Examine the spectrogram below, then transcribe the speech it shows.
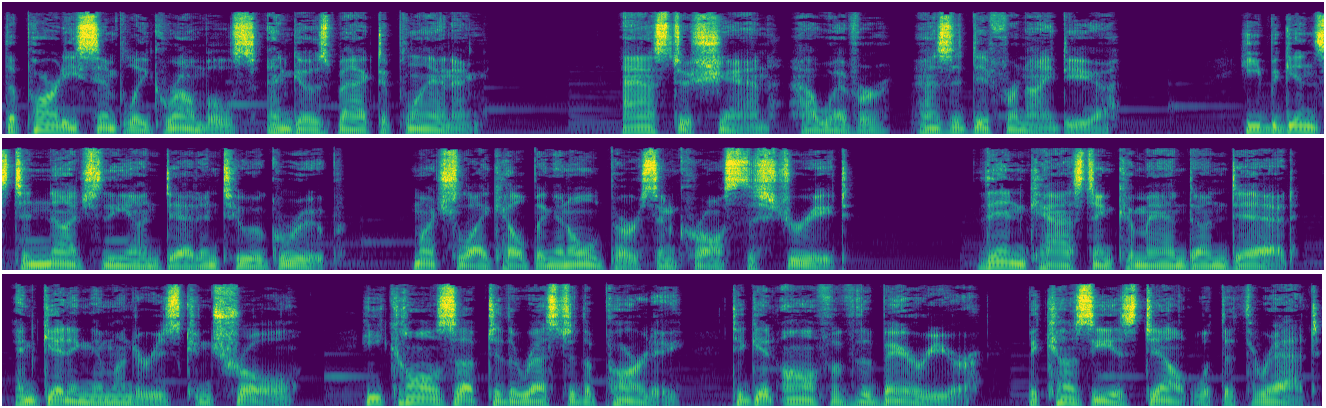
The party simply grumbles and goes back to planning. Astoshan, however, has a different idea. He begins to nudge the undead into a group, much like helping an old person cross the street. Then, casting Command Undead and getting them under his control, he calls up to the rest of the party to get off of the barrier because he has dealt with the threat.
